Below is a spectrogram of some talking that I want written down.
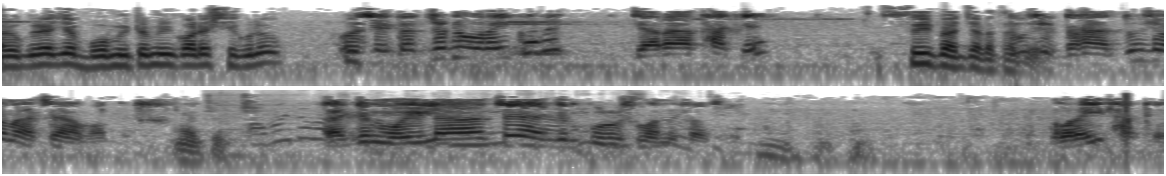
রুগীরা যে বমি টমি করে সেগুলো সেটার জন্য ওরাই করে? যারা থাকে? সুইপার যারা থাকে। হ্যাঁ দুজন আছে আমাদের। আচ্ছা আচ্ছা। একজন মহিলা আছে একজন পুরুষ মানুষ আছে। ওরাই থাকে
